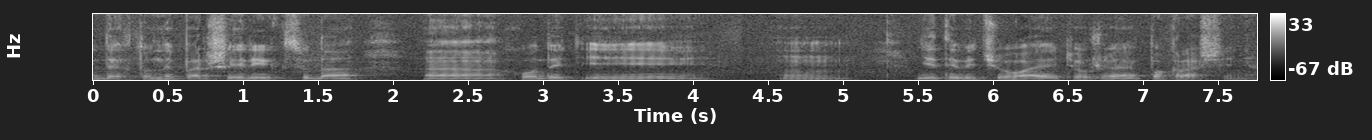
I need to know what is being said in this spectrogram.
дехто не перший рік сюди е, ходить, і діти відчувають вже покращення.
